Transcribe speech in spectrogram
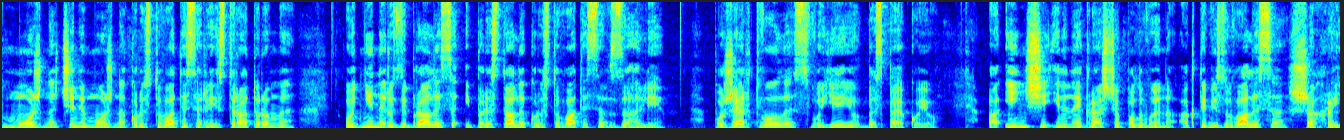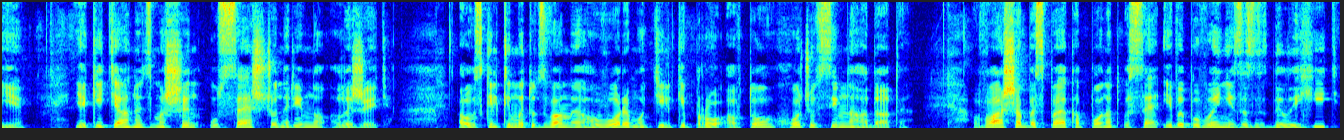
можна чи не можна користуватися реєстраторами, одні не розібралися і перестали користуватися взагалі, пожертвували своєю безпекою. А інші, і не найкраща половина, активізувалися шахраї, які тягнуть з машин усе, що нерівно лежить. А оскільки ми тут з вами говоримо тільки про авто, хочу всім нагадати: ваша безпека понад усе, і ви повинні заздалегідь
